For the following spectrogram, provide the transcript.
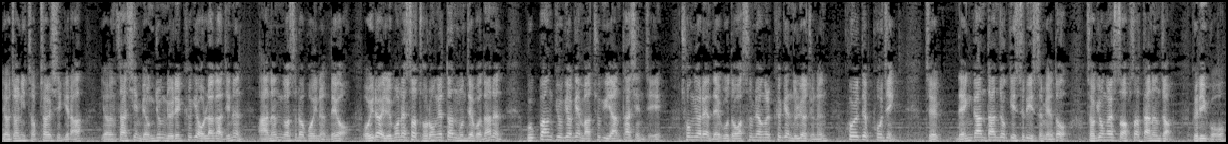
여전히 접철식이라 연사시 명중률이 크게 올라가지는 않은 것으로 보이는데요. 오히려 일본에서 조롱했던 문제보다는 국방 규격에 맞추기 위한 탓인지 총열의 내구도와 수명을 크게 늘려주는 콜드 포징, 즉 냉간 단족 기술이 있음에도 적용할 수 없었다는 점, 그리고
